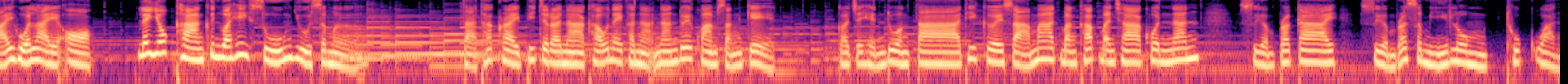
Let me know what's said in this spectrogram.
ายหัวไหล่ออก และยกคางขึ้นไว้ให้สูงอยู่เสมอ แต่ถ้าใครพิจารณาเขาในขณะนั้นด้วยความสังเกต ก็จะเห็นดวงตาที่เคยสามารถบังคับบัญชาคนนั้น เสื่อมประกาย เสื่อมรัศมีลงทุกวัน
